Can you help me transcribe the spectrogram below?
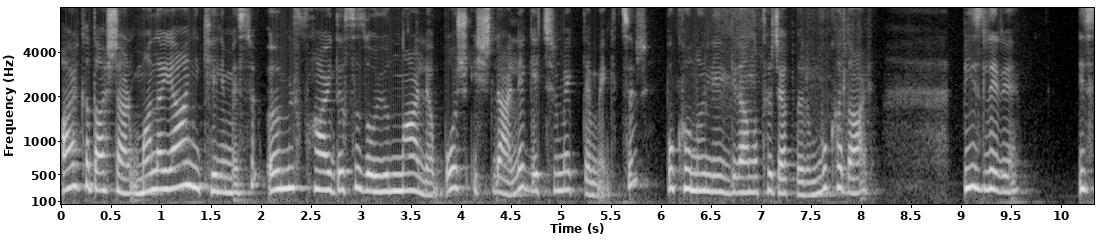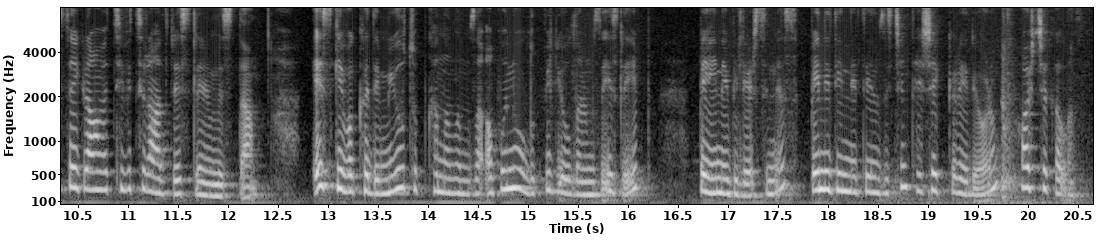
Arkadaşlar malayani kelimesi ömür faydasız oyunlarla, boş işlerle geçirmek demektir. Bu konuyla ilgili anlatacaklarım bu kadar. Bizleri Instagram ve Twitter adreslerimizden Eski Akademi YouTube kanalımıza abone olup videolarımızı izleyip beğenebilirsiniz. Beni dinlediğiniz için teşekkür ediyorum. Hoşçakalın.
